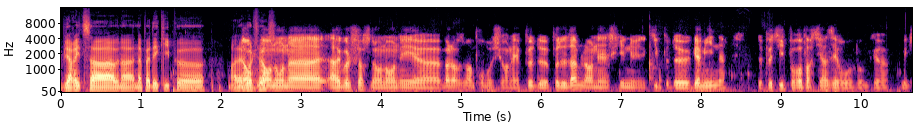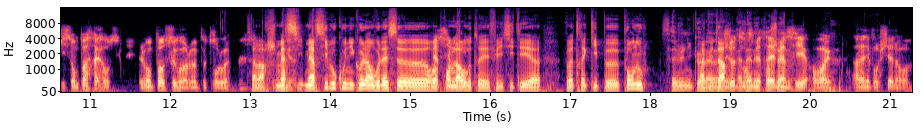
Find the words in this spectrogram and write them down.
Biarritz n'a pas d'équipe euh, à la non, Golfers Non, on a, à la Golfers, non, on est euh, malheureusement en promotion. On a peu de, peu de dames. Là, on a inscrit une équipe de gamines, de petites pour repartir à zéro. Donc, euh, mais qui sont pas, elles vont pas au second, elles vont un peu trop loin. Ça marche. Donc, merci, merci beaucoup, Nicolas. On vous laisse reprendre la route et féliciter votre équipe pour nous. Salut, Nicolas. À plus tard. Je. Merci. Au revoir. À l'année prochaine. Au revoir.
